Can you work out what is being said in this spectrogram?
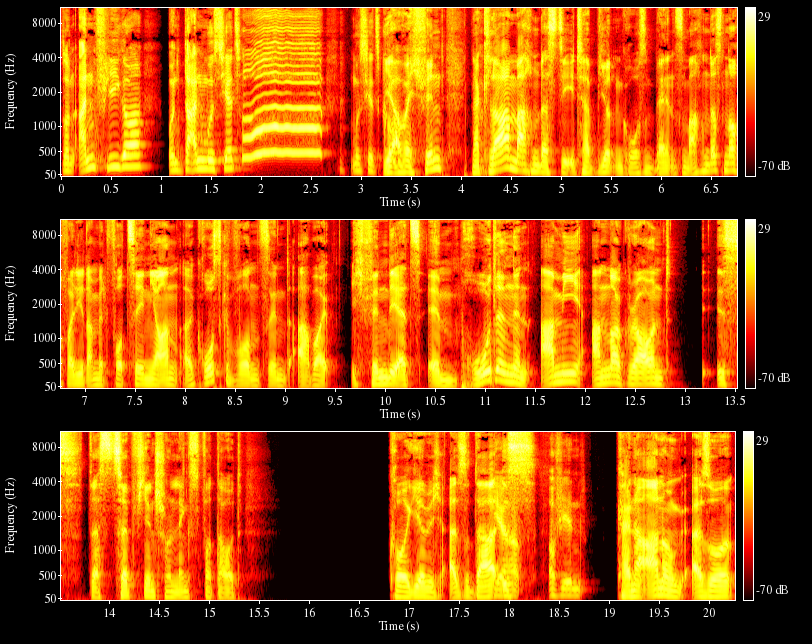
so ein Anflieger und dann muss jetzt, ah, muss jetzt kommen. Ja, aber ich finde, na klar machen das die etablierten großen Bands, machen das noch, weil die damit vor zehn Jahren äh, groß geworden sind. Aber ich finde jetzt im brodelnden Ami Underground ist das Zöpfchen schon längst verdaut. Korrigiere mich. Also da ja, ist. Auf jeden Keine Ahnung. Also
